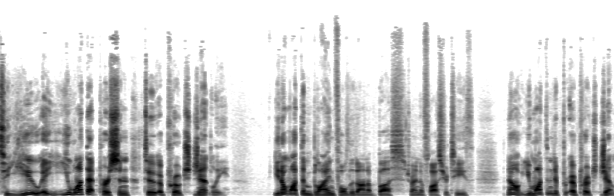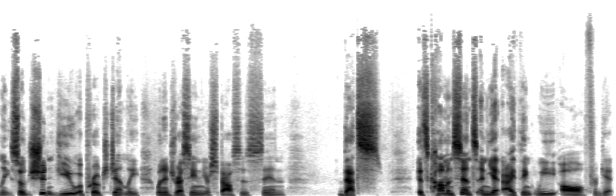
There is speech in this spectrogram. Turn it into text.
to you. Eh, you want that person to approach gently. You don't want them blindfolded on a bus trying to floss your teeth. No, you want them to pr- approach gently. So, shouldn't you approach gently when addressing your spouse's sin? That's it's common sense, and yet I think we all forget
